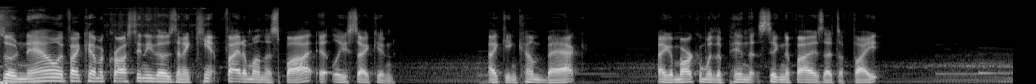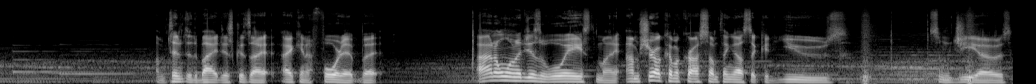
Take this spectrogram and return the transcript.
So now if I come across any of those and I can't fight them on the spot, at least I can I can come back. I can mark them with a pin that signifies that's a fight. I'm tempted to buy it just because I, I can afford it, but I don't want to just waste money. I'm sure I'll come across something else that could use some geos.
